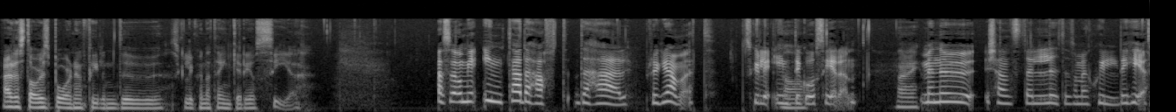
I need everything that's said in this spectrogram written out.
Är A Star is Born en film du skulle kunna tänka dig att se? Alltså om jag inte hade haft det här programmet skulle jag inte Ja. gå och se den. Nej. Men nu känns det lite som en skyldighet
